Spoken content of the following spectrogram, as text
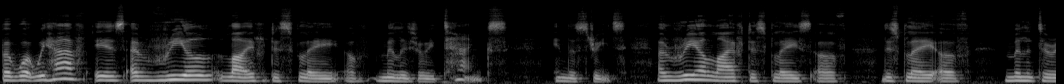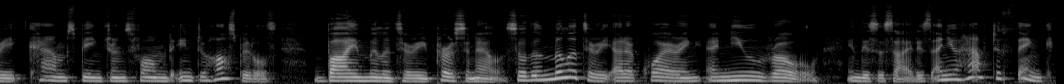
But what we have is a real life display of military tanks in the streets, a real life displays of display of military camps being transformed into hospitals by military personnel. So the military are acquiring a new role in these societies. And you have to think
